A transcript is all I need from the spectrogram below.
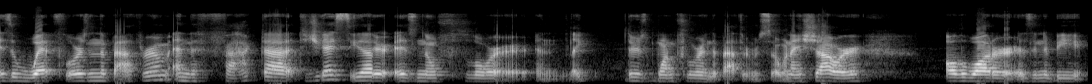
is wet floors in the bathroom and the fact that, did you guys see that? There is no floor and like there's one floor in the bathroom. So when I shower, all the water is going to be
